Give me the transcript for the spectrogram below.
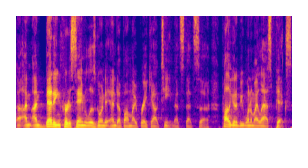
uh, I'm, I'm betting Curtis Samuel is going to end up on my breakout team. That's, that's uh, probably going to be one of my last picks.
